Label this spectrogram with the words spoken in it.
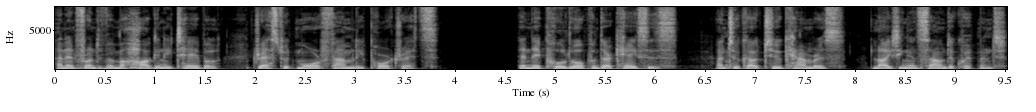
and in front of a mahogany table dressed with more family portraits. Then they pulled open their cases and took out two cameras, lighting and sound equipment,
